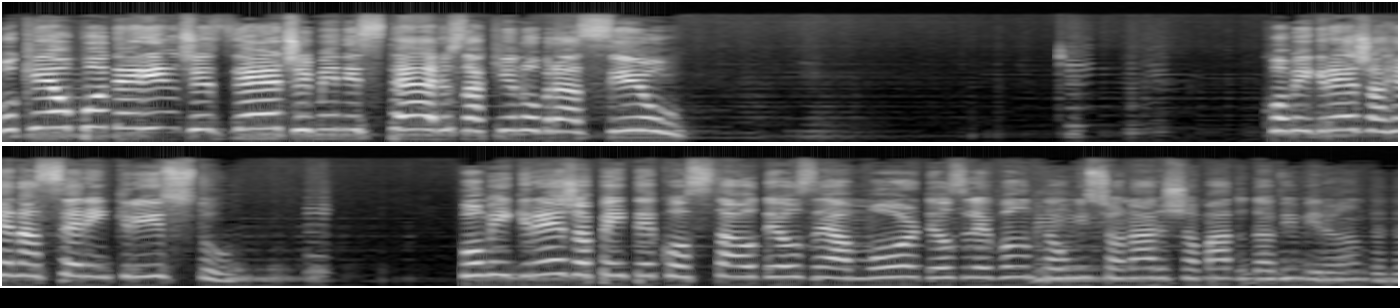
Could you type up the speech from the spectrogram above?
O que eu poderia dizer de ministérios aqui no Brasil? Como igreja renascer em Cristo. Como igreja pentecostal, Deus é amor, Deus levanta um missionário chamado Davi Miranda.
